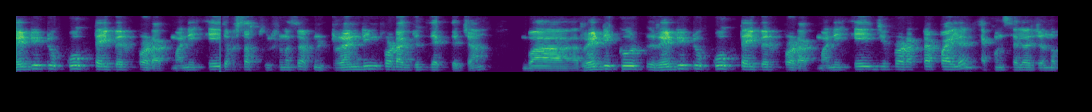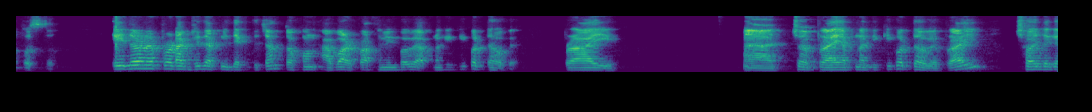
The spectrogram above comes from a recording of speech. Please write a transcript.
ready to cook টাইপের প্রোডাক্ট মানে এই সাবস্ক্রিপশন আছে, আপনি ট্রেন্ডিং প্রোডাক্ট যদি দেখতে চান বা ready could ready to cook টাইপের প্রোডাক্ট মানে এই যে প্রোডাক্টটা পাইলেন, এখন সেলের জন্য প্রস্তুত। এই ধরনের প্রোডাক্ট যদি আপনি দেখতে চান, তখন আবার প্রাথমিকভাবে আপনাকে কি করতে হবে? প্রায় প্রায় আপনাকে কি করতে হবে? প্রায় ছয় থেকে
